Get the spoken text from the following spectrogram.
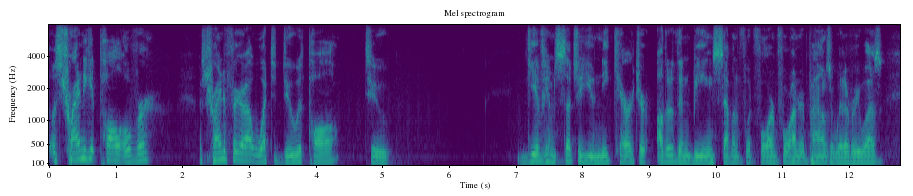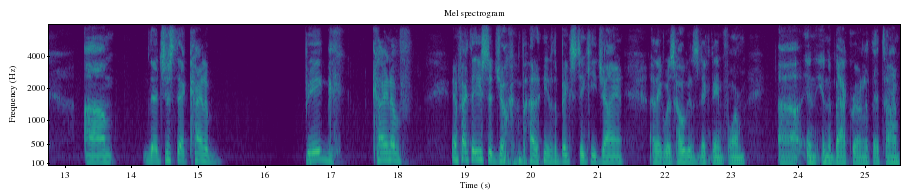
I was trying to get Paul over. I was trying to figure out what to do with Paul to give him such a unique character other than being seven foot four and 400 pounds or whatever he was. Um, that just that kind of big kind of, in fact, they used to joke about it, you know, the big stinky giant, I think was Hogan's nickname for him, uh, in, in the background at that time.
